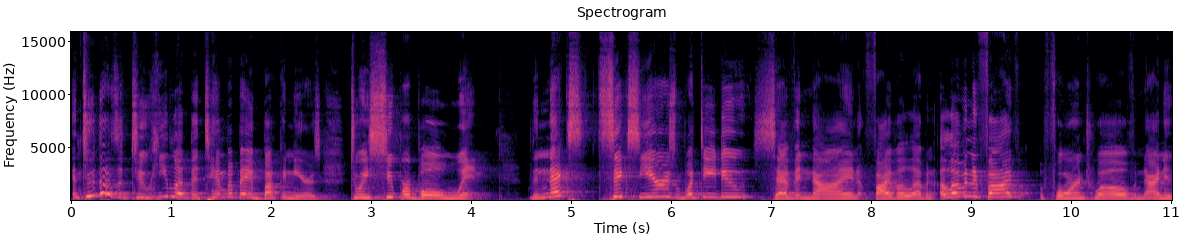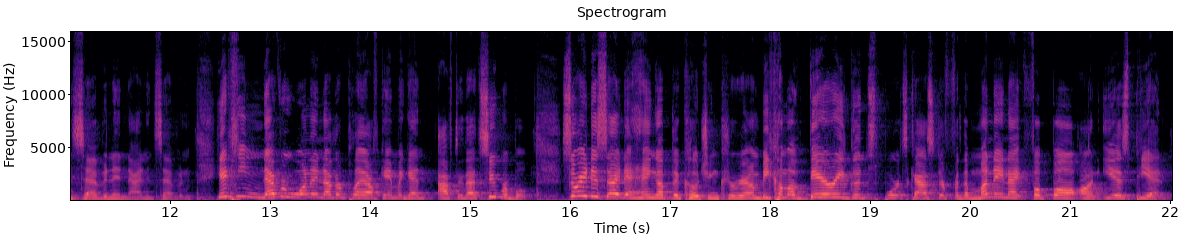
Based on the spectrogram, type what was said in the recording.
In 2002, he led the Tampa Bay Buccaneers to a Super Bowl win. The next six years, what do you do? 7, 9, 5, 11, 11 and 5, 4 and 12, 9 and 7, and 9 and 7. Yet he never won another playoff game again after that Super Bowl. So he decided to hang up the coaching career and become a very good sportscaster for the Monday Night Football on ESPN.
